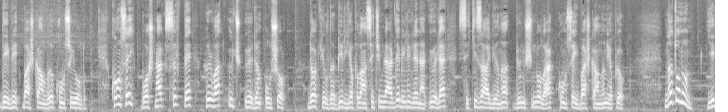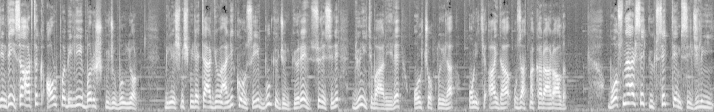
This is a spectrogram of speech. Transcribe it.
Devlet Başkanlığı Konseyi oldu. Konsey Boşnak, Sırp ve Hırvat 3 üyeden oluşuyor. 4 yılda bir yapılan seçimlerde belirlenen üyeler 8 aylığına dönüşümlü olarak konsey başkanlığını yapıyor. NATO'nun yerinde ise artık Avrupa Birliği barış gücü bulunuyor. Birleşmiş Milletler Güvenlik Konseyi bu gücün görev süresini dün itibariyle oy çokluğuyla 12 ay daha uzatma kararı aldı. Bosna Hersek Yüksek Temsilciliği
